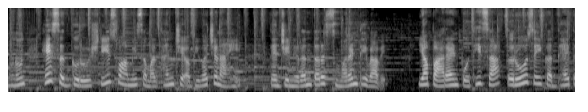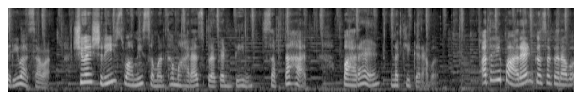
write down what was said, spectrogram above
म्हणून हे सद्गुरू श्री स्वामी समर्थांचे अभिवचन आहे. त्यांचे निरंतर स्मरण ठेवावे. या पारायण पोथीचा रोज एक अध्याय तरी वाचावा. शिवाय श्री स्वामी समर्थ महाराज प्रकट दिन सप्ताहात पारायण नक्की करावं. आता हे पारायण कसं करावं?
